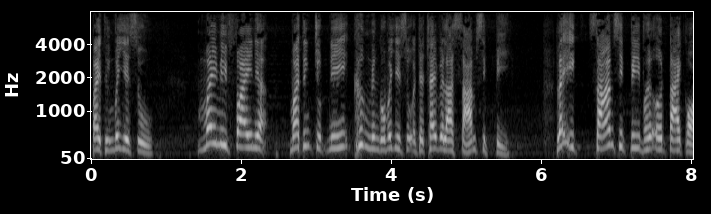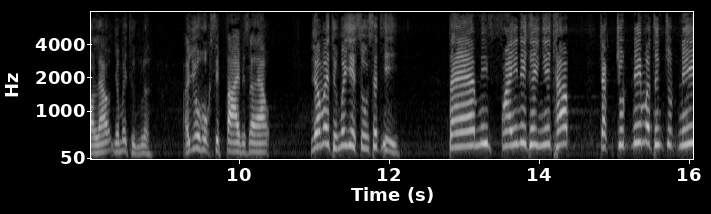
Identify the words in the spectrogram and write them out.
ไปถึงพระเยซู ไม่มีไฟเนี่ยมาถึงจุดนี้ครึ่งหนึ่งของพระเยซูอาจจะใช้เวลา 30 ปี และอีก 30 ปีเพอเอิญตายก่อนแล้วยังไม่ถึงเลย อายุ 60 ตายไปซะแล้ว ยังไม่ถึงพระเยซูสักทีแต่มีไฟนี่คืออย่างนี้ครับ จากจุดนี้มาถึงจุดนี้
